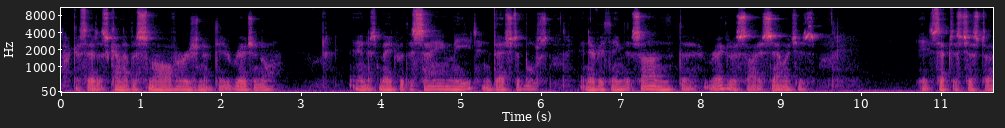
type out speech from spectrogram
Like I said, it's kind of a small version of the original. And it's made with the same meat and vegetables and everything that's on the regular size sandwiches, except it's just a,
